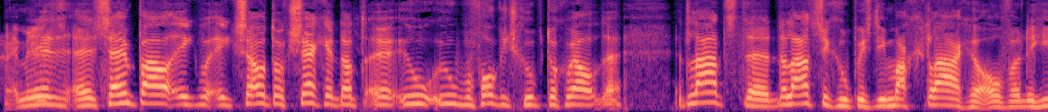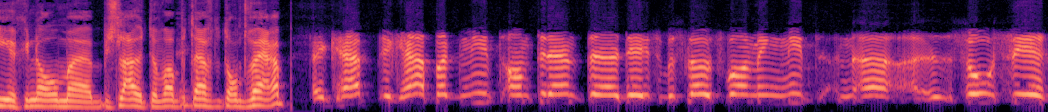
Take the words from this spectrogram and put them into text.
Meneer Seinpaal, ik, ik zou toch zeggen dat uw, uw bevolkingsgroep toch wel de, het laatste, de laatste groep is die mag klagen over de hier genomen besluiten wat betreft het ontwerp. Heb, het niet omtrent deze besluitvorming niet zozeer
